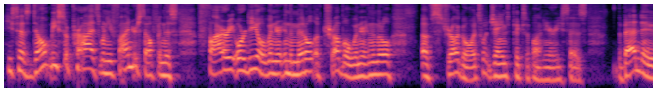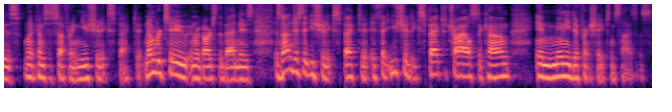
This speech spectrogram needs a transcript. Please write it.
He says, "Don't be surprised when you find yourself in this fiery ordeal when you're in the middle of trouble, when you're in the middle of struggle." It's what James picks up on here. He says, the bad news when it comes to suffering, you should expect it. Number two, in regards to the bad news, is not just that you should expect it, it's that you should expect trials to come in many different shapes and sizes.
